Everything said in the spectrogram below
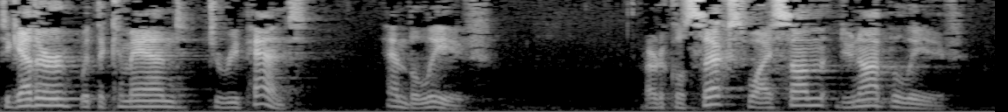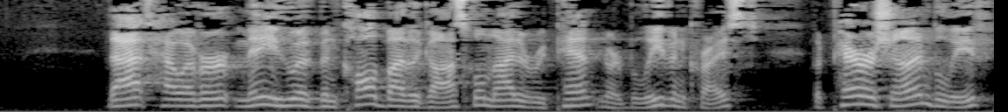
together with the command to repent and believe. Article 6, why some do not believe. That, however, many who have been called by the gospel neither repent nor believe in Christ, but perish in unbelief,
